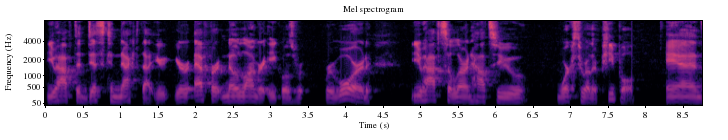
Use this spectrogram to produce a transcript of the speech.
you have to disconnect that. Your your effort no longer equals reward you have to learn how to work through other people. And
